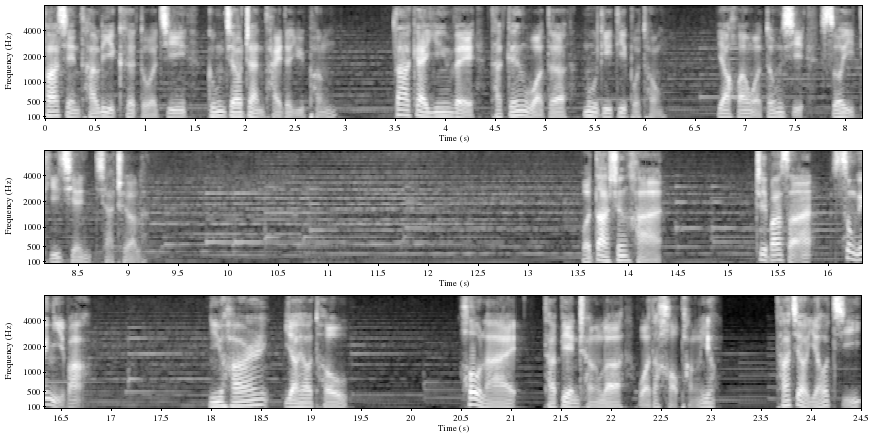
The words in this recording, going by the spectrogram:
发现她立刻躲进公交站台的雨棚，大概因为她跟我的目的地不同，要还我东西，所以提前下车了。我大声喊：“这把伞送给你吧。”女孩摇摇头。后来，她变成了我的好朋友，她叫姚吉，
